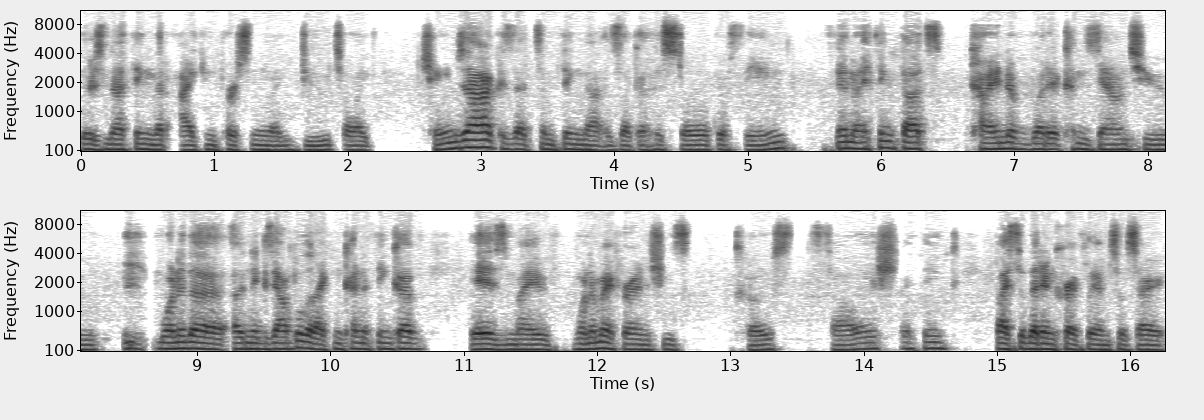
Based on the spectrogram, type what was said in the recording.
there's nothing that i can personally like do to like change that because that's something that is like a historical thing. And i think that's kind of what it comes down to. One of the an example that i can kind of think of is my one of my friends she's Coast Salish, I think. If I said that incorrectly, I'm so sorry.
